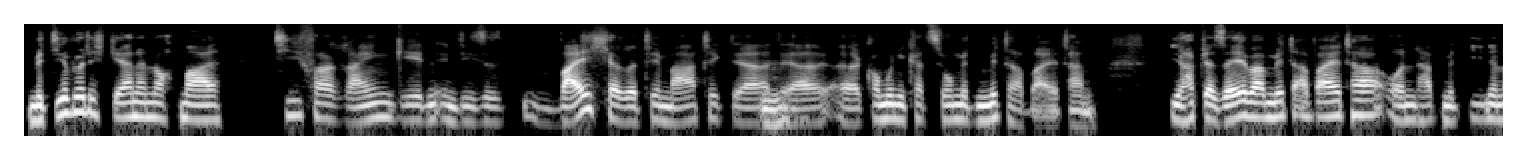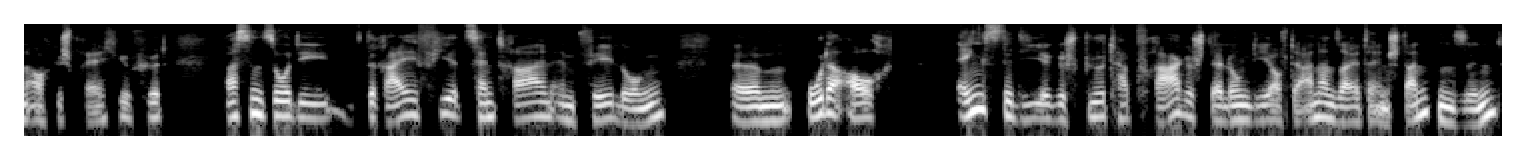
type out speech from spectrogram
Mit dir würde ich gerne nochmal tiefer reingehen in diese weichere Thematik der, mhm. der äh, Kommunikation mit Mitarbeitern. Ihr habt ja selber Mitarbeiter und habt mit ihnen auch Gespräche geführt. Was sind so die drei, vier zentralen Empfehlungen ähm, oder auch Ängste, die ihr gespürt habt, Fragestellungen, die auf der anderen Seite entstanden sind,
